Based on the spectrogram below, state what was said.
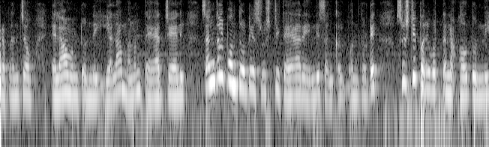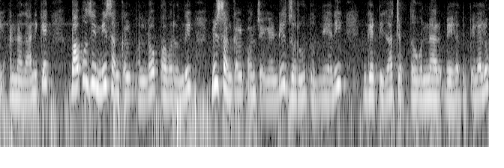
ప్రపంచం ఎలా ఉంటుంది? ఎలా మనం తయారు చేయాలి? సంకల్పంతో సృష్టి తయారైంది సంకల్పంతో సృష్టి పరివర్తన అవుతుంది అన్నదానికే బాపూజీ మీ సంకల్పంలో పవర్ ఉంది. మీరు సంకల్పం చేయండి జరుగుతుంది అని గట్టిగా చెప్తూ ఉన్నారు. బేహద్ పిల్లలు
